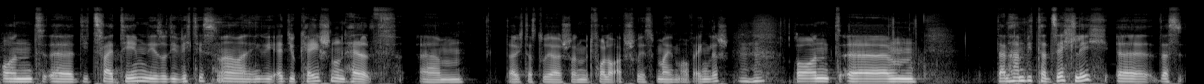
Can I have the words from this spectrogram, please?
und äh, die zwei Themen, die so die wichtigsten waren, waren irgendwie Education und Health. Ähm, dadurch, dass du ja schon mit Follow-up sprichst, manchmal auf Englisch. Mhm. Und ähm, dann haben die tatsächlich äh, das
